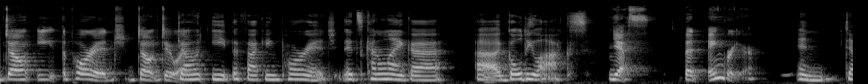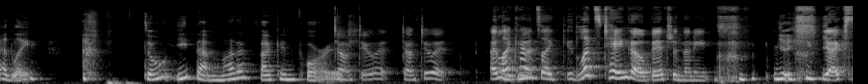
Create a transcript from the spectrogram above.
Don't eat the porridge. Don't do it. Don't eat the fucking porridge. It's kind of like a, a Goldilocks Yes, but angrier. and deadly. Don't eat that motherfucking porridge. Don't do it. Don't do it. I like how mm-hmm. it's like, let's tango, bitch, and then he, yikes.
